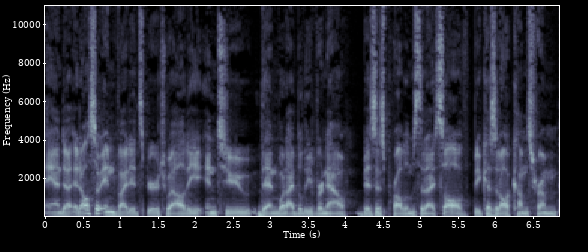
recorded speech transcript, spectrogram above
And uh, it also invited spirituality into then what I believe are now business problems that I solve because it all comes from,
